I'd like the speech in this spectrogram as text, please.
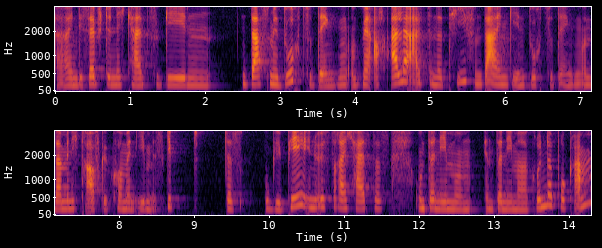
in die Selbstständigkeit zu gehen, das mir durchzudenken und mir auch alle Alternativen dahingehend durchzudenken. Und dann bin ich drauf gekommen, eben es gibt das UGP in Österreich heißt das Unternehmer, Unternehmer-Gründerprogramm,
